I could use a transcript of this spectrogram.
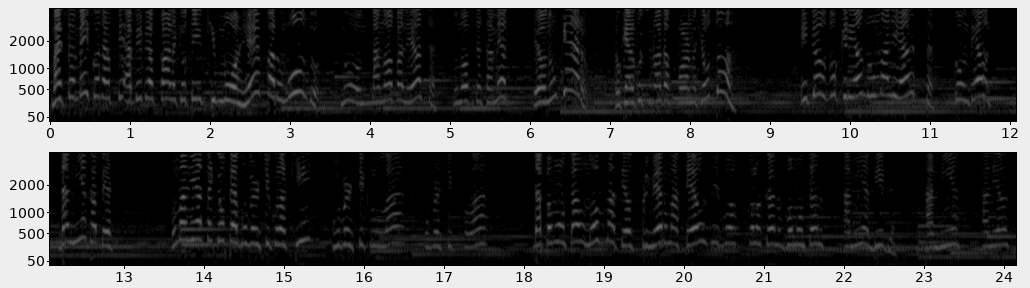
Mas também quando a, Bíblia fala que eu tenho que morrer para o mundo, no, na nova aliança, no Novo Testamento, eu não quero. Eu quero continuar da forma que eu tô. Então eu vou criando uma aliança com Deus da minha cabeça. Uma aliança que eu pego um versículo aqui, um versículo lá, um versículo lá. Dá para montar um novo Mateus. Primeiro Mateus e vou colocando, vou montando a minha Bíblia, a minha aliança.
